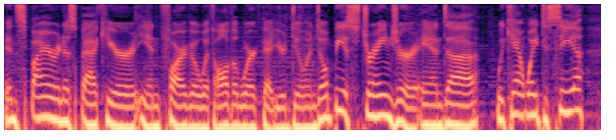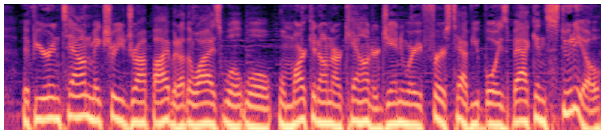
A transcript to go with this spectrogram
inspiring us back here in Fargo with all the work that you're doing. Don't be a stranger, and uh, we can't wait to see you. If you're in town, make sure you drop by. But otherwise, we'll we'll we'll mark it on our calendar. January first, have you boys back in studio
